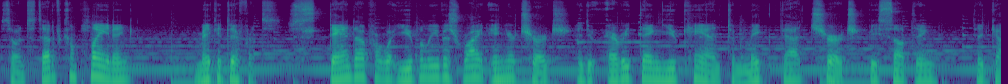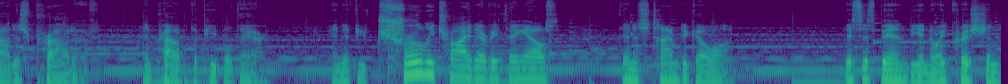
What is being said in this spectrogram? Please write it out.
So instead of complaining, make a difference. Stand up for what you believe is right in your church and do everything you can to make that church be something that God is proud of and proud of the people there. And if you've truly tried everything else, then it's time to go on. This has been The Annoyed Christian,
